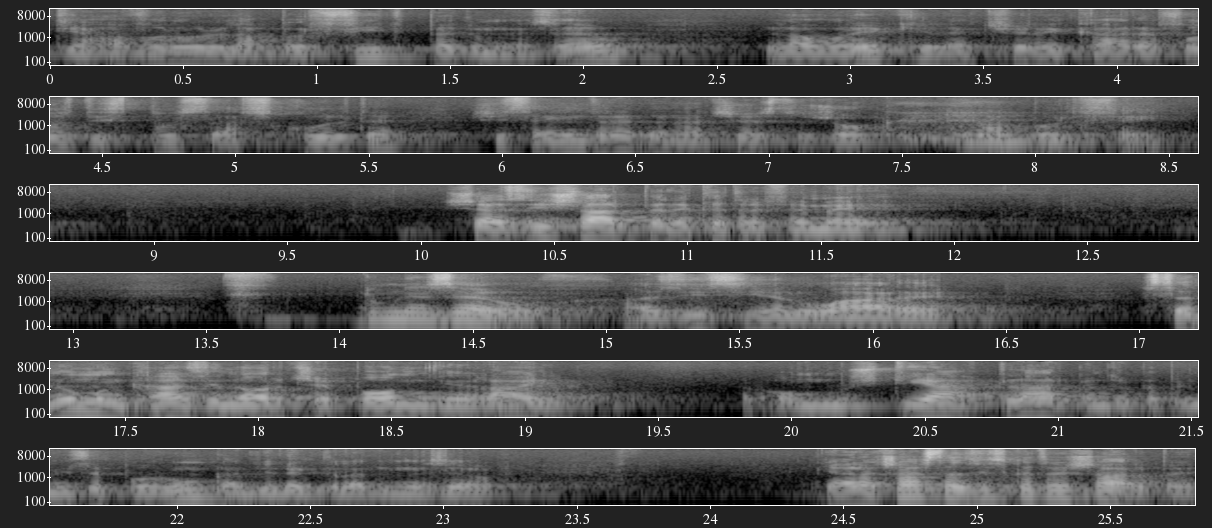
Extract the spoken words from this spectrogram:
Diavolul l-a bârfit pe Dumnezeu la urechile celei care a fost dispus să asculte și să intre în acest joc a bârfei. Și a zis șarpele către femeie, Dumnezeu, a zis el, oare să nu mâncați din orice pom din rai? Om știa clar, pentru că primise porunca direct de la Dumnezeu. Iar aceasta a zis către șarpe,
